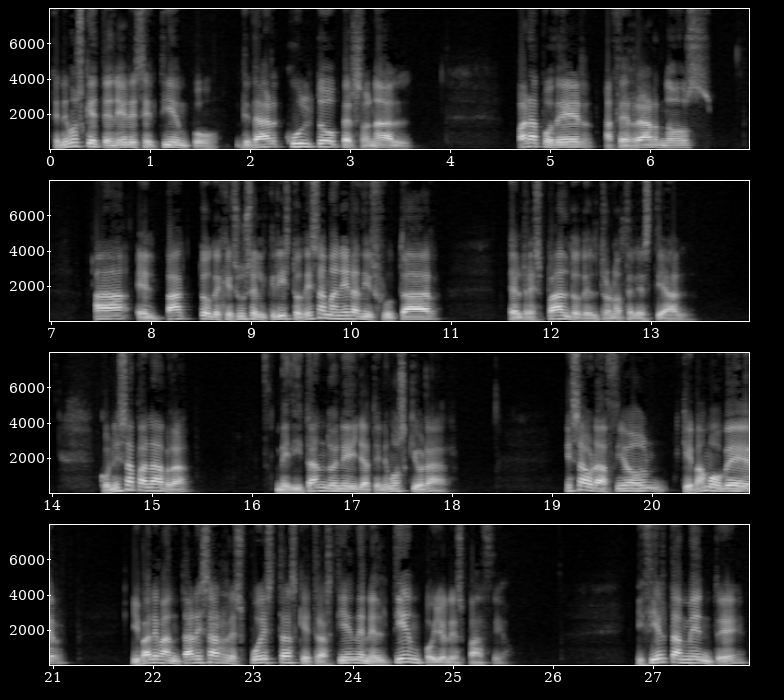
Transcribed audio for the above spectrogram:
tenemos que tener ese tiempo de dar culto personal para poder aferrarnos a el pacto de Jesús el Cristo, de esa manera disfrutar del respaldo del trono celestial. Con esa palabra, meditando en ella, tenemos que orar. Esa oración que va a mover y va a levantar esas respuestas que trascienden el tiempo y el espacio. Y ciertamente,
